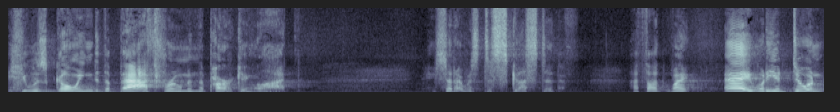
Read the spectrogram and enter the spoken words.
he was going to the bathroom in the parking lot. He said, I was disgusted. I thought, wait, hey, what are you doing?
